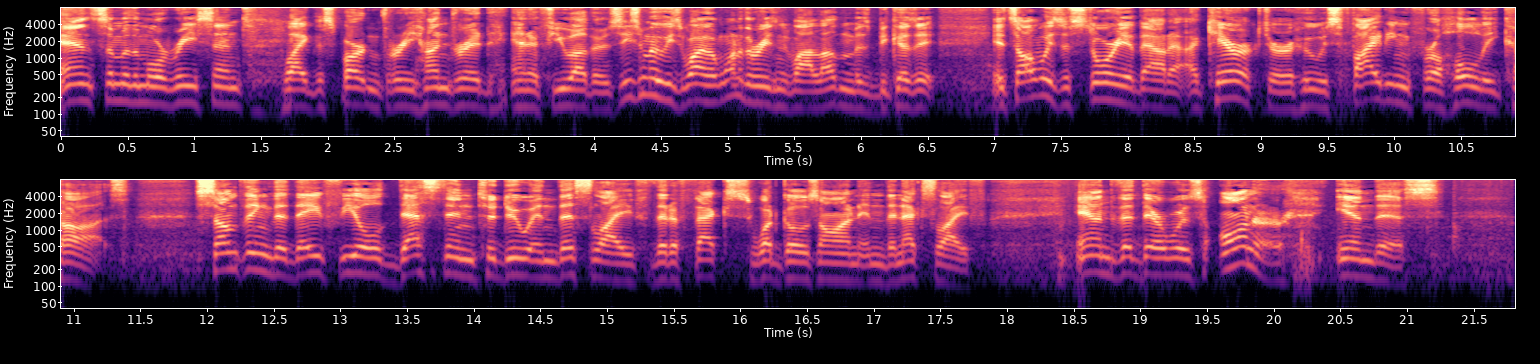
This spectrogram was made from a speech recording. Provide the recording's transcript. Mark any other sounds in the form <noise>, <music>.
and some of the more recent, like the Spartan 300 and a few others. These movies, one of the reasons why I love them is because it it's always a story about a, a character who is fighting for a holy cause. Something that they feel destined to do in this life that affects what goes on in the next life. And that there was honor in this,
